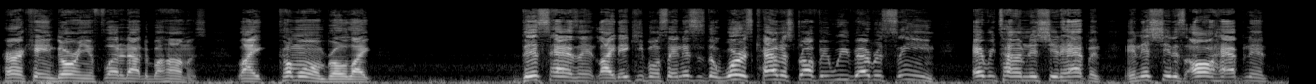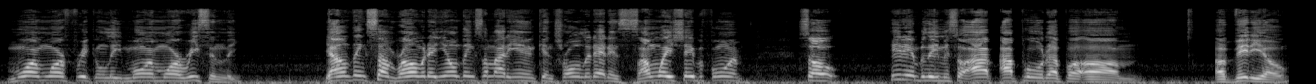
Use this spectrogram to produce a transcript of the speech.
Hurricane Dorian flooded out the Bahamas. Like, come on, bro. Like, this hasn't like they keep on saying this is the worst catastrophe we've ever seen every time this shit happened and this shit is all happening more and more frequently more and more recently y'all don't think something wrong with that you don't think somebody in control of that in some way shape or form so he didn't believe me so i, I pulled up a um a video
